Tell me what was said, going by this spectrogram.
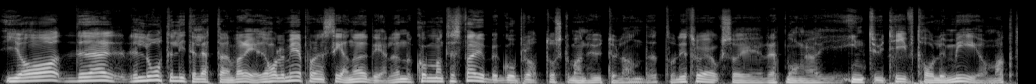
Ja, det, där, det låter lite lättare än vad det är. Jag håller med på den senare delen. Kommer man till Sverige och begår brott, då ska man ut ur landet. Och det tror jag också är rätt många intuitivt håller med om. Att,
